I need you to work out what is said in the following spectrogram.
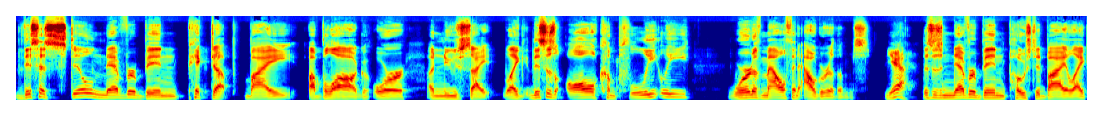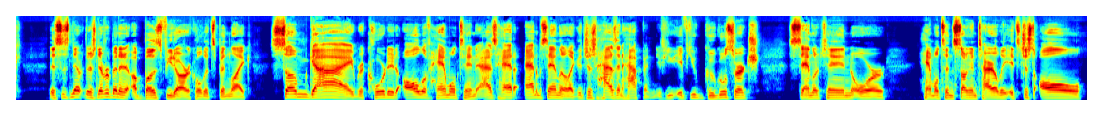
this has still never been picked up by a blog or a news site. Like this is all completely word of mouth and algorithms. Yeah. This has never been posted by like this is never there's never been a, a BuzzFeed article that's been like some guy recorded all of Hamilton as had Adam Sandler. Like it just hasn't happened. If you if you Google search Sandlerton or Hamilton sung entirely, it's just all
